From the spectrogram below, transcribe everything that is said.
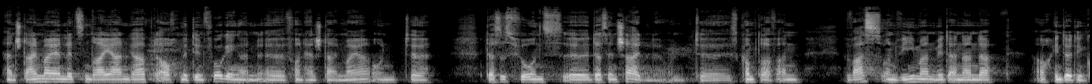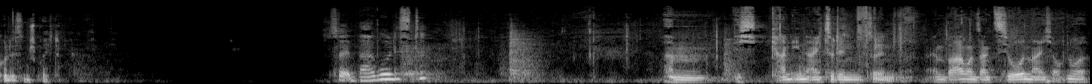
Herrn Steinmeier in den letzten drei Jahren gehabt, auch mit den Vorgängern äh, von Herrn Steinmeier. Und äh, das ist für uns äh, das Entscheidende. Und äh, es kommt darauf an, was und wie man miteinander auch hinter den Kulissen spricht. Zur Embargo-Liste? Ähm, ich kann Ihnen eigentlich zu den, zu den Embargo und Sanktionen eigentlich auch nur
